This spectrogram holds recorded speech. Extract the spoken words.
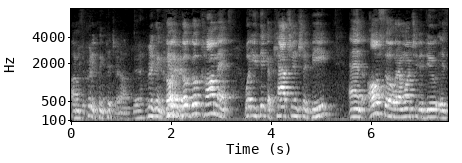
Um, it's a pretty clean picture, huh? Yeah. Pretty clean. Go, go, go comment what you think a caption should be. And also, what I want you to do is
